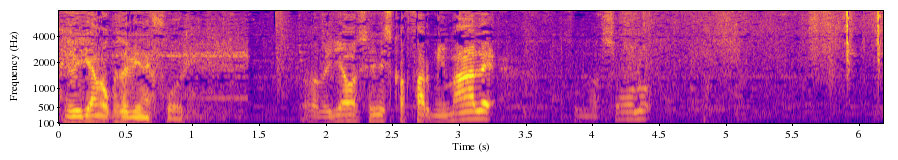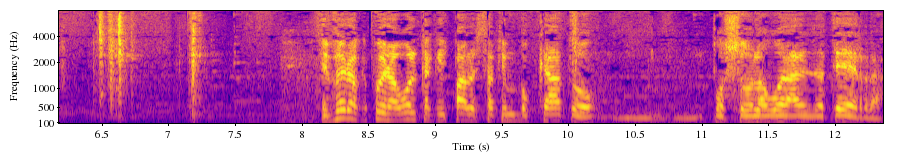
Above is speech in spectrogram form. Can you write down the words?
e vediamo cosa viene fuori. Allora, vediamo se riesco a farmi male, sono da solo. È vero che poi una volta che il palo è stato imboccato posso lavorare da terra,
